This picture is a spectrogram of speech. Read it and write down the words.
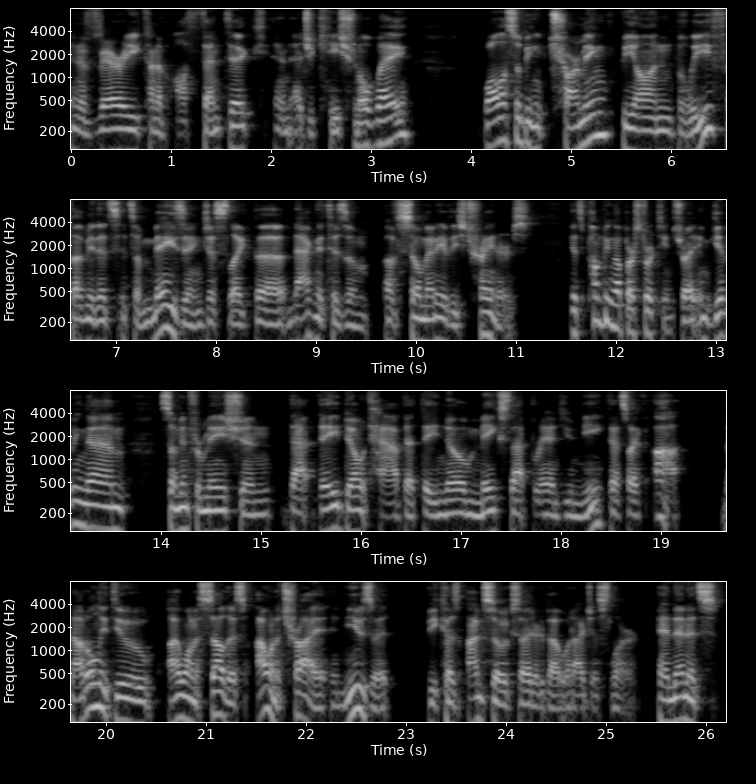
in a very kind of authentic and educational way, while also being charming beyond belief. I mean, it's it's amazing just like the magnetism of so many of these trainers. It's pumping up our store teams, right? And giving them some information that they don't have that they know makes that brand unique. That's like, ah, not only do I want to sell this, I want to try it and use it because I'm so excited about what I just learned. And then it's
